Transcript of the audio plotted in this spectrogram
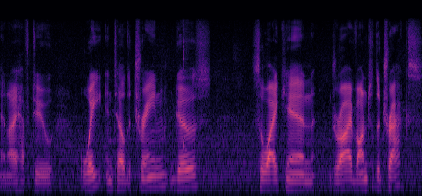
and I have to wait until the train goes so I can drive onto the tracks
